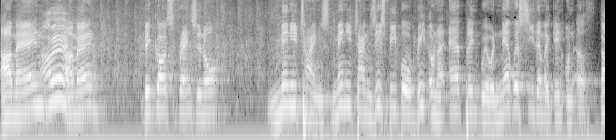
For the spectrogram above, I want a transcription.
Amen. Amen. Amen. Because, friends, you know, many times, many times, these people meet on an airplane, we will never see them again on earth. 特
